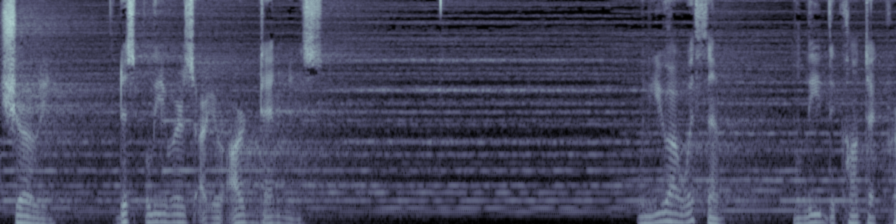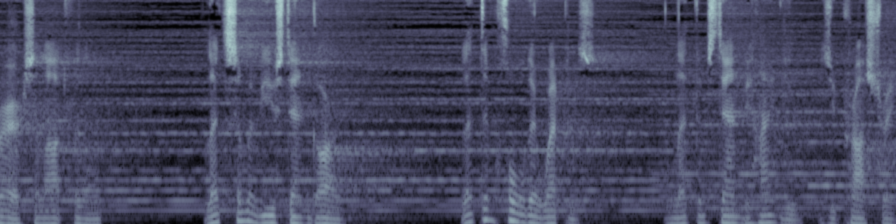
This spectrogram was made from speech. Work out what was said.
surely disbelievers are your ardent enemies. When you are with them lead the contact prayer salat for them, let some of you stand guard. Let them hold their weapons, and let them stand behind you as you prostrate.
